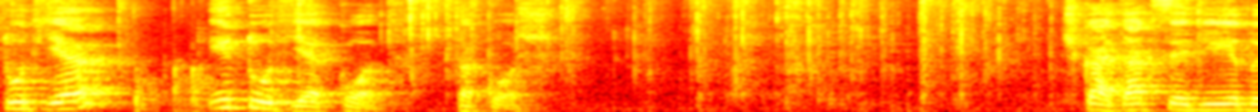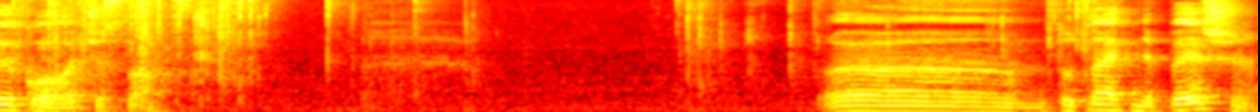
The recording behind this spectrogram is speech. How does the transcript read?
Тут є і тут є код також. Чекайте, акція діє до якого числа? Е, тут навіть не пише.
